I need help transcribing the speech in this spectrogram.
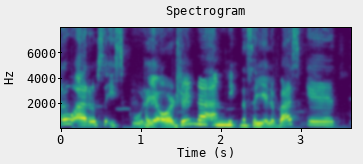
araw-araw sa school. Kaya order na ang link na sa Yellow Basket.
